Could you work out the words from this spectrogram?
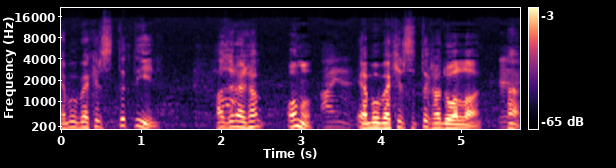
Ebu Bekir Sıddık değil. Hazreti Hocam o mu? Aynen. Ebu Bekir Sıddık radıyallahu anh. Evet. Ha,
